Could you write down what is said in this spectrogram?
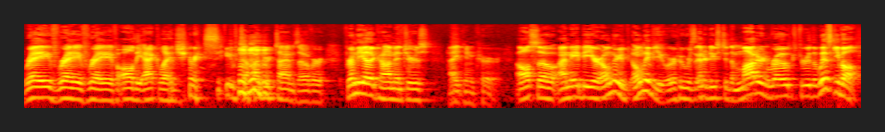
Rave, rave, rave, all the accolades you received a hundred times over. From the other commenters, I concur. Also, I may be your only only viewer who was introduced to the modern rogue through the Whiskey Vault.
